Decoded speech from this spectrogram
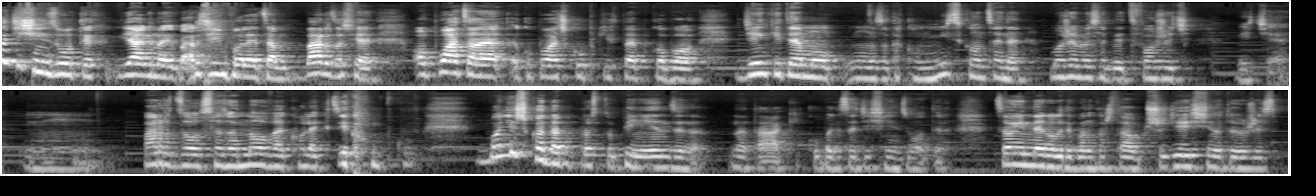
Za 10 zł jak najbardziej polecam. Bardzo się opłaca kupować kubki w Pepko, bo dzięki temu mm, za taką niską cenę możemy sobie tworzyć, wiecie, mm, bardzo sezonowe kolekcje kubków, bo nie szkoda po prostu pieniędzy na, na taki kubek za 10 zł. Co innego, gdyby on kosztował 30, no to już jest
